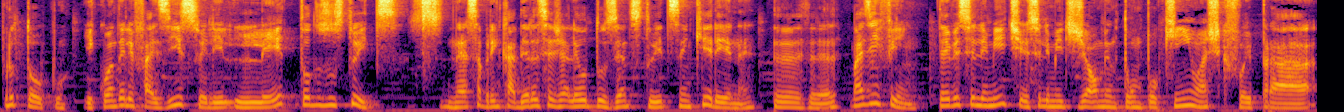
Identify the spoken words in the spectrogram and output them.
pro topo. E quando ele faz isso, ele lê todos os tweets. Nessa brincadeira você já leu 200 tweets sem querer, né? Uhum. Mas enfim, teve esse limite, esse limite já aumentou um pouquinho, acho que foi para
